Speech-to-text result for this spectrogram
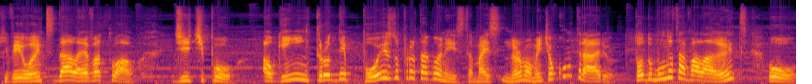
que veio antes da leva atual. De tipo, alguém entrou depois do protagonista, mas normalmente é o contrário. Todo mundo tava lá antes. O,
